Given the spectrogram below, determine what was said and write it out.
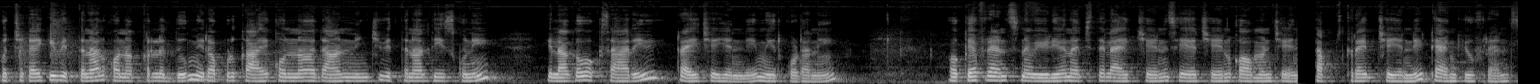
పుచ్చకాయకి విత్తనాలు కొనక్కర్లేదు మీరు అప్పుడు కాయ కొన్న దాని నుంచి విత్తనాలు తీసుకుని ఇలాగ ఒకసారి ట్రై చేయండి మీరు కూడాని. ఓకే ఫ్రెండ్స్ నా వీడియో నచ్చితే లైక్ చేయండి షేర్ చేయండి కామెంట్ చేయండి. సబ్స్క్రైబ్ చేయండి. Thank you friends.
